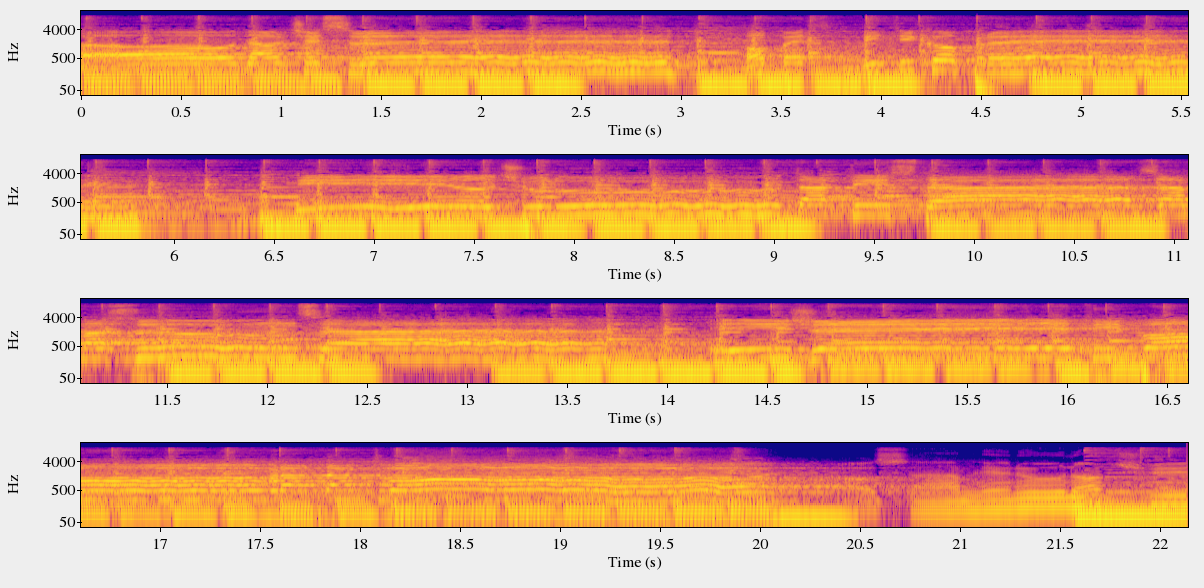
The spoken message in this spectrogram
O, da li će sve opet biti ko pre Il ciulut attista zamasunca i že ti povratak tvo Osamljenú noči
